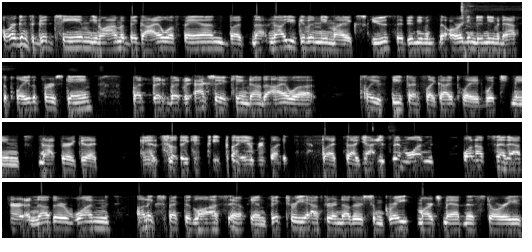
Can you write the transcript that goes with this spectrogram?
Oregon's a good team. You know, I'm a big Iowa fan, but not, now you've given me my excuse. They didn't even the Oregon didn't even have to play the first game, but but, but actually it came down to Iowa plays defense like I played, which means not very good, and so they get beat by everybody. But uh, yeah, it's been one one upset after another, one unexpected loss and victory after another. Some great March Madness stories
